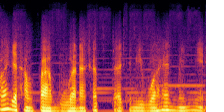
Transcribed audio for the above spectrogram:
ว่าจะทำฟาร์มวัวนะครับ แต่จะมีวัวแห้งไหมเนี่ย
